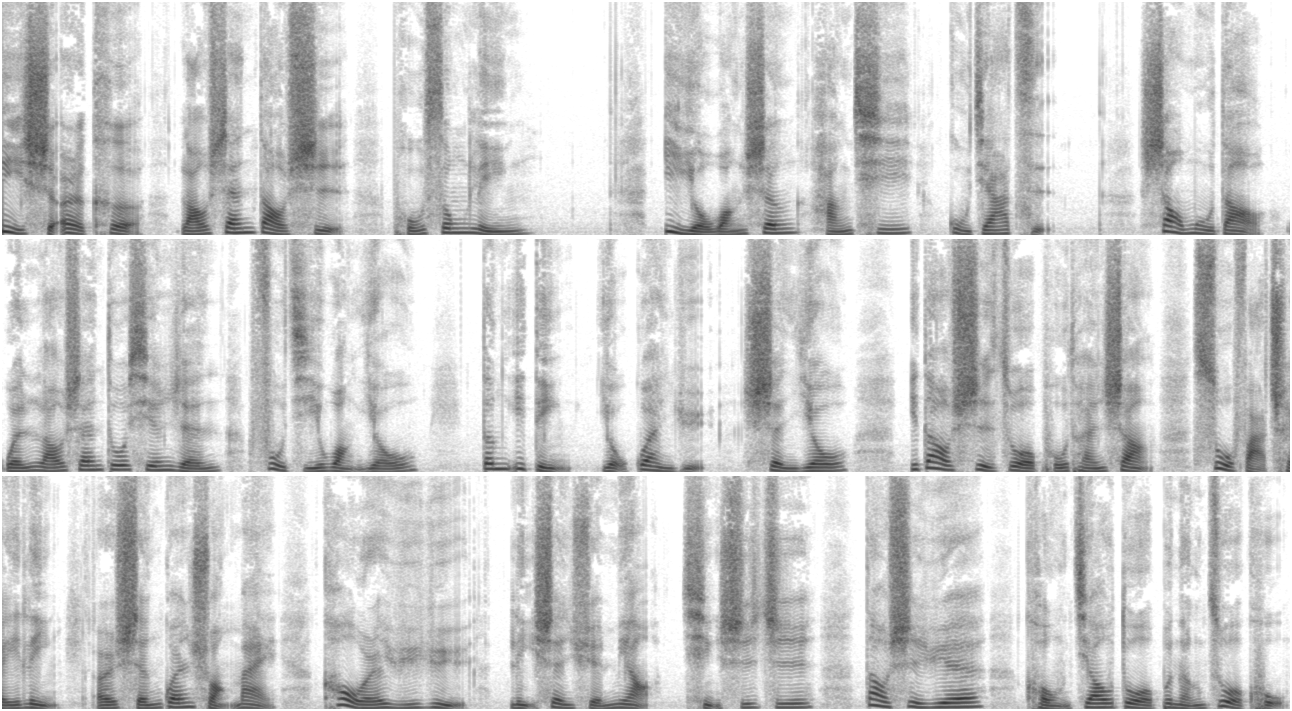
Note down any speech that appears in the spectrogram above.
第十二课：崂山道士蒲松龄。亦有王生行期故家子。少穆道闻崂山多仙人，复集往游。登一顶有冠羽，甚忧。一道士坐蒲团上，素发垂领，而神观爽迈，叩而语语，礼甚玄妙，请师之。道士曰：“恐骄惰，不能作苦。”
